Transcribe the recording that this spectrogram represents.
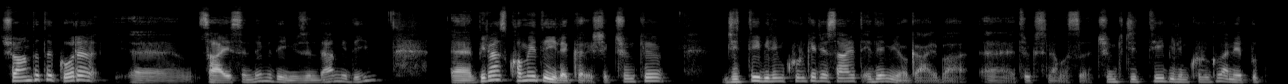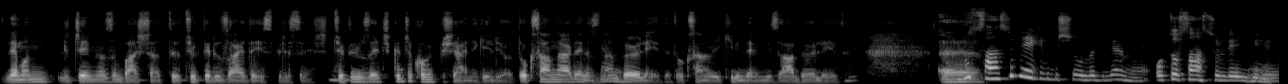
Şu anda da Gora e, sayesinde mi diyeyim, yüzünden mi diyeyim, e, biraz komediyle karışık. Çünkü ciddi bilim kurgu cesaret edemiyor galiba e, Türk sineması. Çünkü ciddi bilim kurgu hani bu Leman'ın, Cem Yılmaz'ın başlattığı Türkler Uzayda esprisi. Türkler Uzaya çıkınca komik bir şey haline geliyor. 90'larda en azından Evet. böyleydi. 90 ve 2000'lerin mizahı böyleydi. E, Bu sansürle ilgili bir şey olabilir mi? Otosansürle ilgili.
